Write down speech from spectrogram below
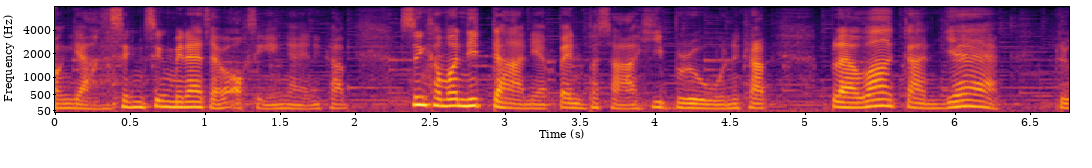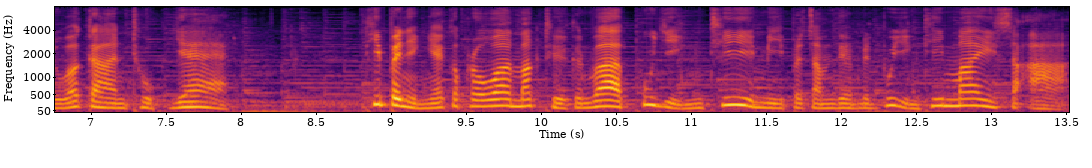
บางอย่าง ซึ่งซึ่งไม่แน่ใจว่าออกเสียงยังไงนะครับ ซึ่งคำว่านิดดาเนี่ยเป็นภาษาฮีบรูนะครับ แปลว่าการแยก หรือว่าการถูกแยก ที่เป็นอย่างนี้ก็เพราะว่ามักถือกันว่าผู้หญิงที่มีประจำเดือนเป็นผู้หญิงที่ไม่สะอาด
